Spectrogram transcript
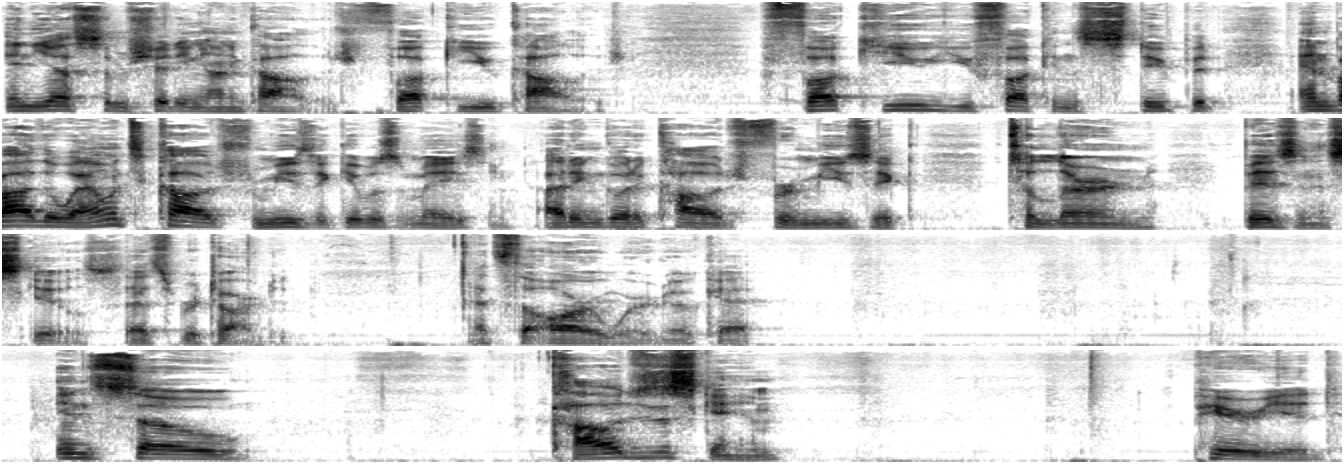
And yes, I'm shitting on college. Fuck you, college. Fuck you, you fucking stupid. And by the way, I went to college for music. It was amazing. I didn't go to college for music to learn business skills. That's retarded. That's the R word, okay? And so, college is a scam. Period.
